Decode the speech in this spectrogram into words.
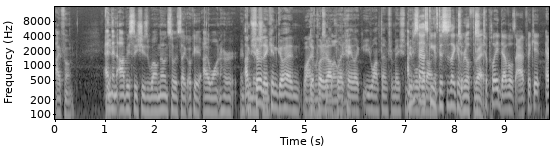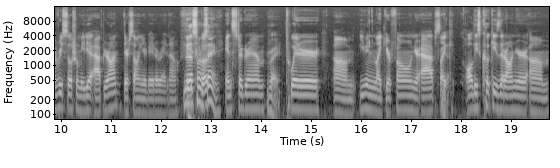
iPhone, and Yeah. then obviously she's well known, so it's like, okay, I want her. Information. I'm sure they can go ahead and Why they put it up like, hey, like you want the information. I'm just asking if this is like a to, real threat. To play devil's advocate, every social media app you're on, they're selling your data right now. No, that's what I'm saying. Instagram, right. Twitter, um, even like your phone, your apps, like all these cookies that are on your um,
